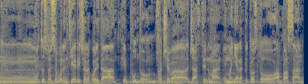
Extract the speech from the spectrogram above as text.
mm, molto spesso e volentieri c'è la qualità che appunto faceva Justin, ma in maniera piuttosto en passant,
